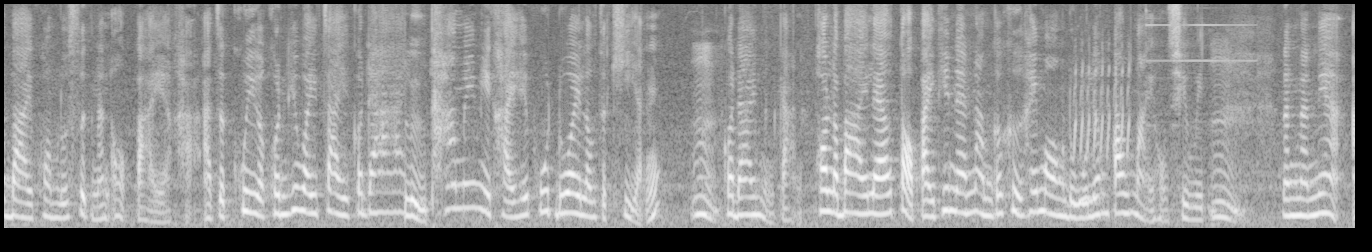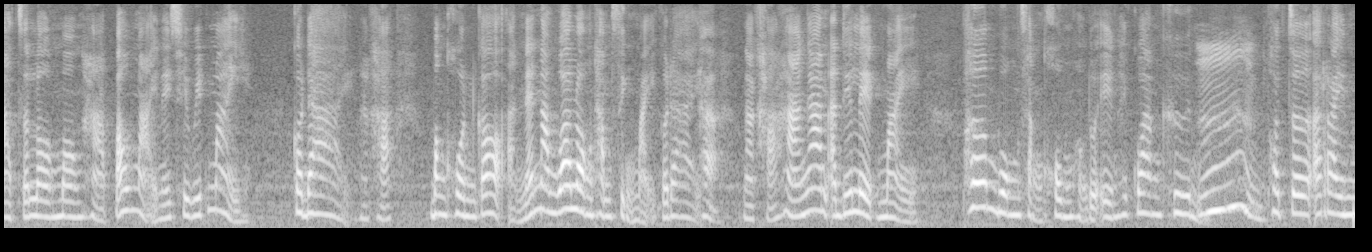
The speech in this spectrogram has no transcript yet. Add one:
ระบายความรู้สึกนั้นออกไปอะค่ะ อาจจะคุยกับคนที่ไว้ใจก็ได้ หรือถ้าไม่มีใครให้พูดด้วยเราจะเขียนอืมก็ได้เหมือนกัน พอระบายแล้วต่อไปที่แนะนำก็คือให้มองดูเรื่องเป้าหมายของชีวิตอืมดังนั้นเนี่ยอาจจะลองมองหาเป้าหมายในชีวิตใหม่ก็ได้นะคะ บางคนก็อะแนะนำว่าลองทำสิ่งใหม่ก็ได้ค่ะนะคะ หางานอดิเรกใหม่ เพิ่มวงสังคมของตัวเองให้กว้างขึ้นอืมพอเจออะไรใ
